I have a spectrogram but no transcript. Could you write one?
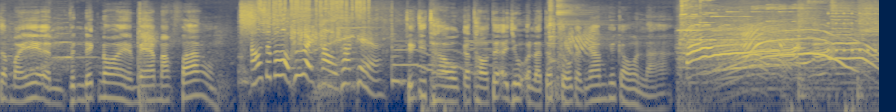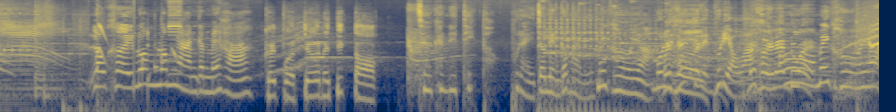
สมัยเอิ้นเป็นเด็กน้อย แม่มักฟัง เอาสมบอกคือไอ้เท่าคักแท้ถึงที่เฒ่ากับเฒ่าแต่อายุอันละแต่โตกับงามคือเก่าอันละเราเคยร่วมร่วมงานกันไหมคะ เคยเปิดเจอใน TikTok เจอกันในทิกตอกผู้ใดเจ้าเล่นก็ไผไม่เคยอะบนเล่นไม่เคยเจ้าเล่นผู้เดียววะไม่เคยเล่นด้วย โอ้ไม่เคยอะ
